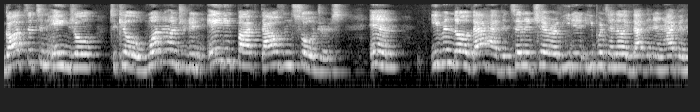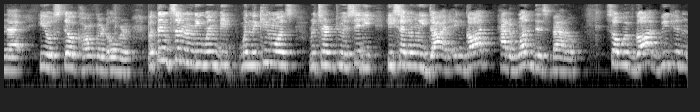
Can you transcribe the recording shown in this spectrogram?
God sent an angel to kill 185,000 soldiers. And even though that happened, Sennacherib, he did he pretended like that didn't happen, that he was still conquered over. But then suddenly, when be, when the king was returned to his city, he suddenly died, and God had won this battle. So with God, we can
